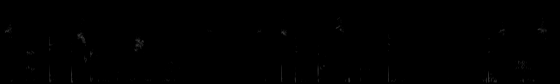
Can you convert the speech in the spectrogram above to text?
has anti discrimination laws. Since 2019, it is also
